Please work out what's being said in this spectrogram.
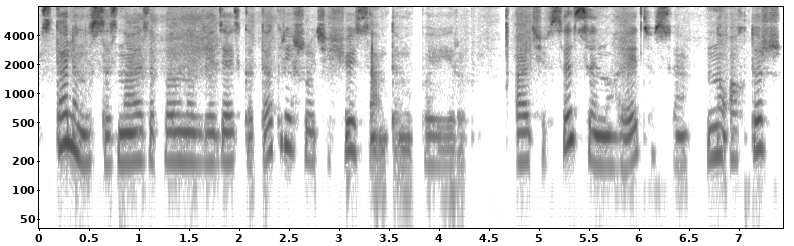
Сталін усе знає, запевнив я дядька так рішуче, що й сам тому повірив. А чи все, сину, геть усе? Ну, а хто ж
